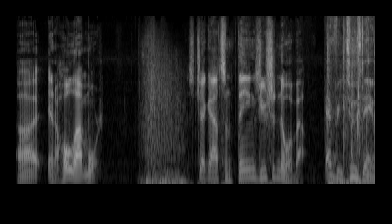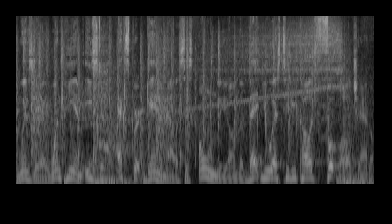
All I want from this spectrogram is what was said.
uh, and a whole lot more. Let's check out some things you should know about. Every Tuesday and Wednesday at 1 p.m. Eastern, expert game analysis only on the BetUS TV College Football Channel.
